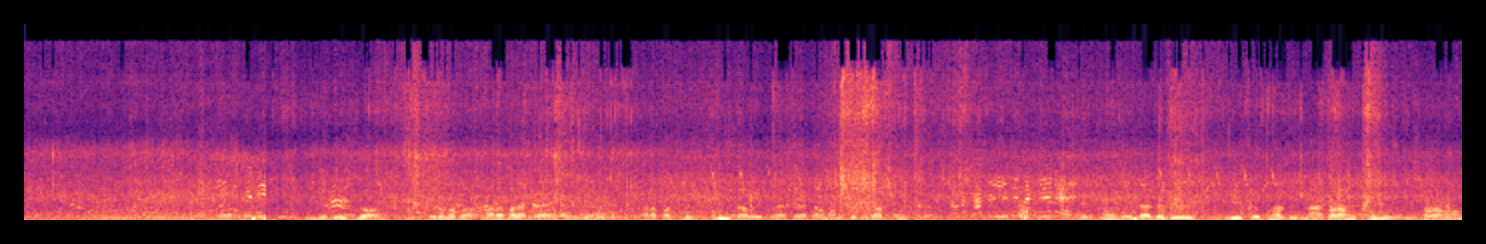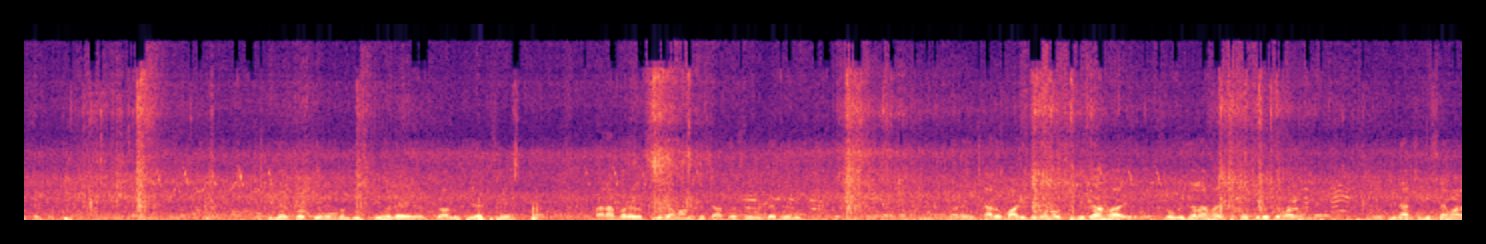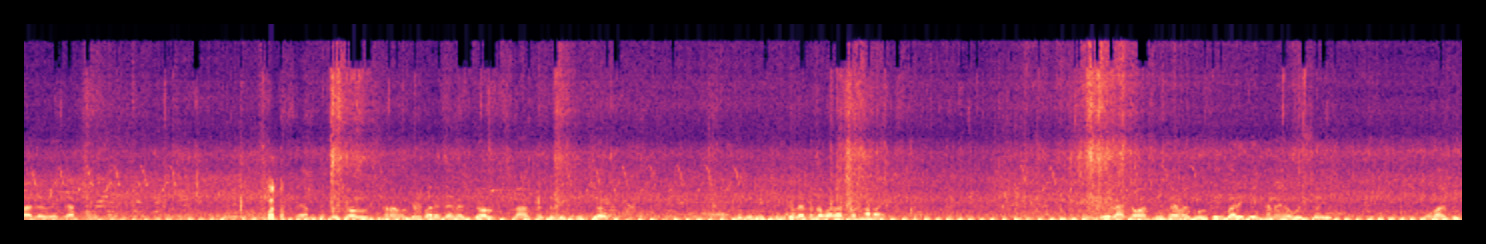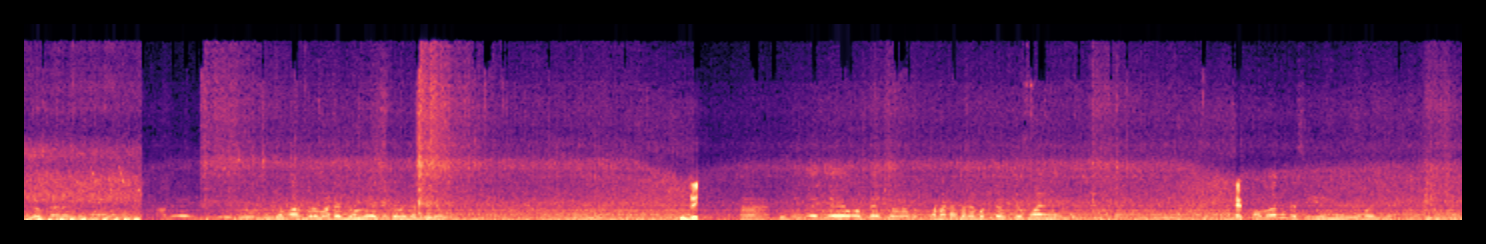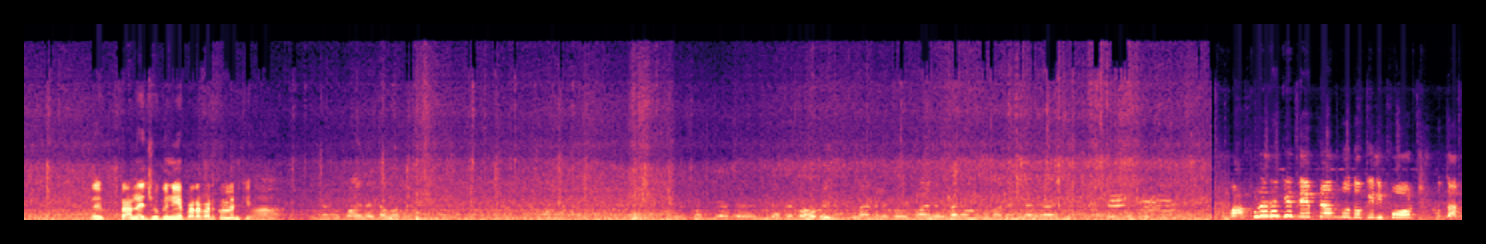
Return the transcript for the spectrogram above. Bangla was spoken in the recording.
বেশ জল, পুরোনো পারাপার একদম অসুবিধা। পারাপার খুব সমস্যা হবে এখানে এলাকার মানুষের বিরাট সমস্যা। এরকম এটা যদি ব্রিজ ওভারব্রিজ না করা হয়, খুব মুশকিল সাধারণ মানুষের পক্ষে। দিনের পর দিন এরকম বৃষ্টি হলে জল উঠে যাচ্ছে। পারাপারের অসুবিধা, মানুষের চাষবাসের অসুবিধা, যদি মানে কারও বাড়িতে কোনো অসুবিধা হয় রোগ জ্বালা হয়, সেটাও বেরোতে পারবে না। বিনা চিকিৎসায় মারা যাবে এটা সমস্যা কত? ড্যাম থেকে জল ছাড়া হতেই পারে ড্যামের জল প্লাস হয়তো বৃষ্টির জল। শুধু বৃষ্টির জল এতটা বাড়ার কথা নয়। কিন্তু এলাকাবাসী হিসাবে আমি বলতেই পারি যে এখানে অবশ্যই ওভারব্রিজ দরকার আছে আমি এই গোপালপুর মাঠে জমি আছে জমি দেখতে যাব। হ্যাঁ এই যে এই অবস্থায় হাঁটাচলা করতে হচ্ছে উপায় নেই। এক- বেশি হয়ে যায়। এই প্রাণের ঝুঁকি নিয়ে পারাবার করলেন কি? হ্যাঁ উপায় নেই আমাদের। সবজি আছে যেতে তো হবেই না গেলে তো উপায় নেই মাঠের জায়গা আছে। বাঁকুড়া থেকে দেবনাথ মোদকের রিপোর্ট নূতন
